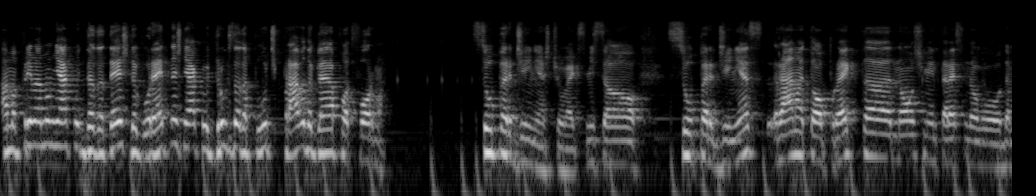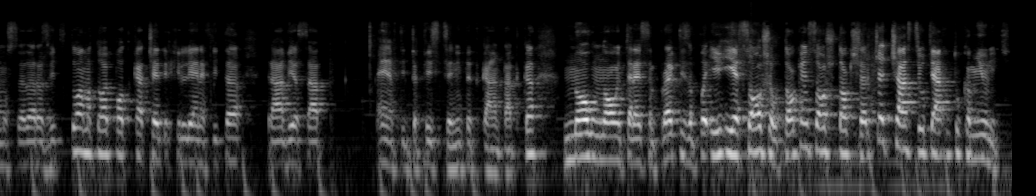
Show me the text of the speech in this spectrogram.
ама примерно някой да дадеш, да го рентнеш някой друг, за да получи право да гледа платформата супер genius човек, смисъл супер genius. Рано е този проект, много ще ми е интересно да, го, да му следа развитието, ама той е по-така 4000 NFT-та, трябва вие са NFT, какви си цените, така нататък. Много, много интересен проект и, за, и, и е social token. Social token ще е части от тяхното комьюнити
